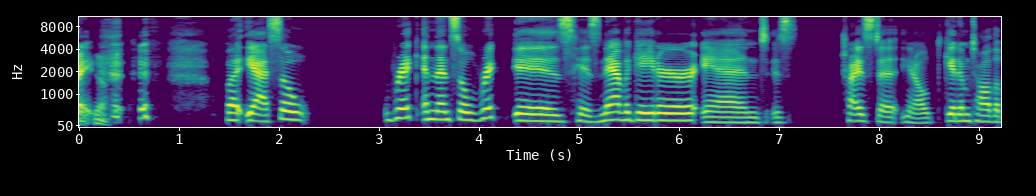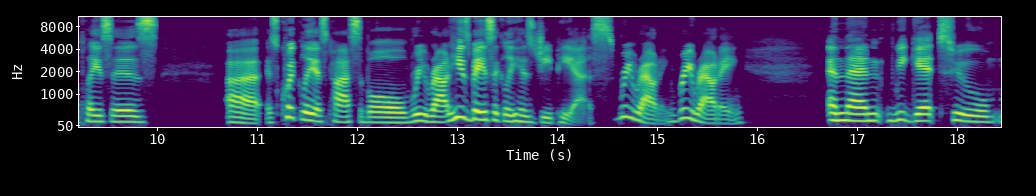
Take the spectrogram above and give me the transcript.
Right. But yeah. but yeah, so Rick and then so Rick is his navigator and is tries to, you know, get him to all the places uh, as quickly as possible, reroute. He's basically his GPS, rerouting, rerouting. And then we get to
